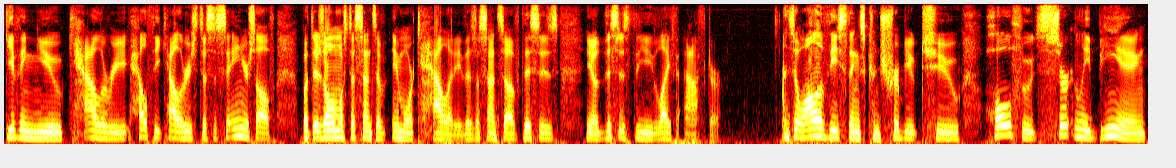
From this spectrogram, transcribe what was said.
giving you calorie healthy calories to sustain yourself but there's almost a sense of immortality. There's a sense of this is you know this is the life after. And so all of these things contribute to whole foods certainly being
